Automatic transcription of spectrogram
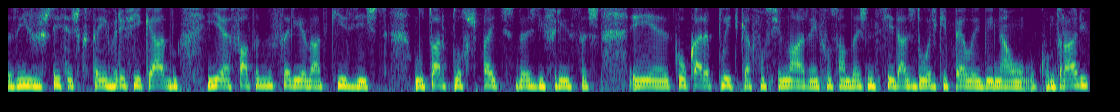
as, injustiças que se têm verificado e a falta de seriedade que existe, lutar pelo respeito das diferenças e colocar a política a funcionar em função das necessidades do arquipélago e não o contrário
